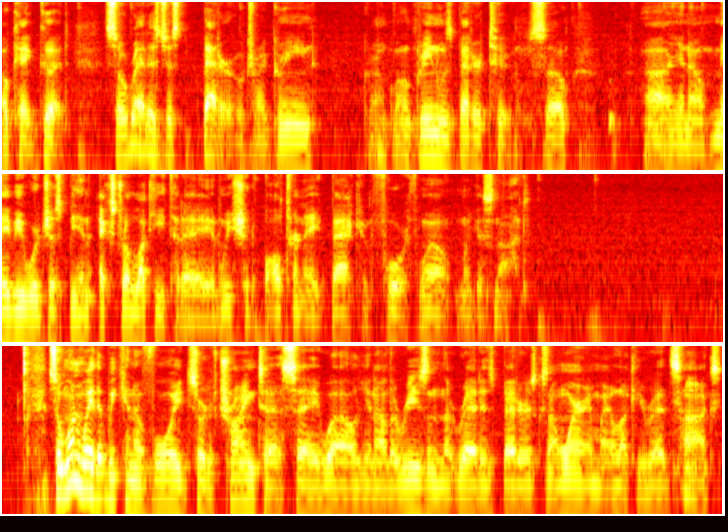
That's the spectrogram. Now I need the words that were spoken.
Okay, good. So red is just better. We'll try green. Well, green was better too. So, uh, you know, maybe we're just being extra lucky today and we should alternate back and forth. Well, I guess not. So one way that we can avoid sort of trying to say, well, you know, the reason that red is better is because I'm wearing my lucky red socks,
